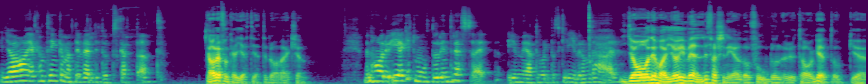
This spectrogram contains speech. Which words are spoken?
Ja, jag kan tänka mig att det är väldigt uppskattat. Ja, det funkar jätte, jättebra, verkligen. Men har du eget motorintresse i och med att du håller på och skriver om det här? Ja, det har jag. Jag är väldigt fascinerad av fordon överhuvudtaget och eh,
